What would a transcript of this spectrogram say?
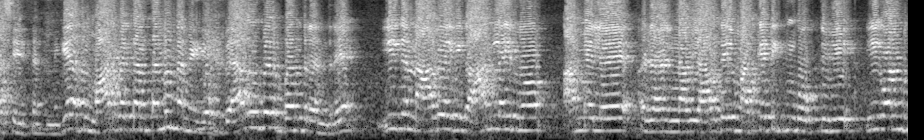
ಆಸೆ ಐತೆ ನನಗೆ. ಅದನ್ನ ಮಾಡ್ಬೇಕಂತಾನು ನನಗೆ ಬ್ಯಾಗ್ಗಳು ಬಂದ್ರಂದ್ರೆ ಈಗ ನಾವೇ, ಈಗ ಆನ್ಲೈನ್ ಆಮೇಲೆ ನಾವ್ ಯಾವ್ದೇ ಮಾರ್ಕೆಟಿಂಗ್ ಹೋಗ್ತೀವಿ, ಈಗ ಒಂದು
